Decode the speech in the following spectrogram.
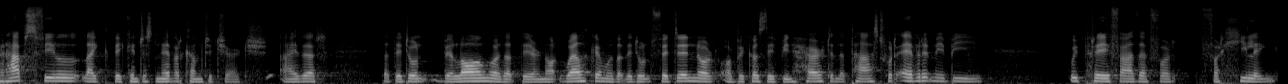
perhaps feel like they can just never come to church, either that they don't belong or that they're not welcome or that they don't fit in or, or because they've been hurt in the past, whatever it may be, we pray, Father, for, for healing.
